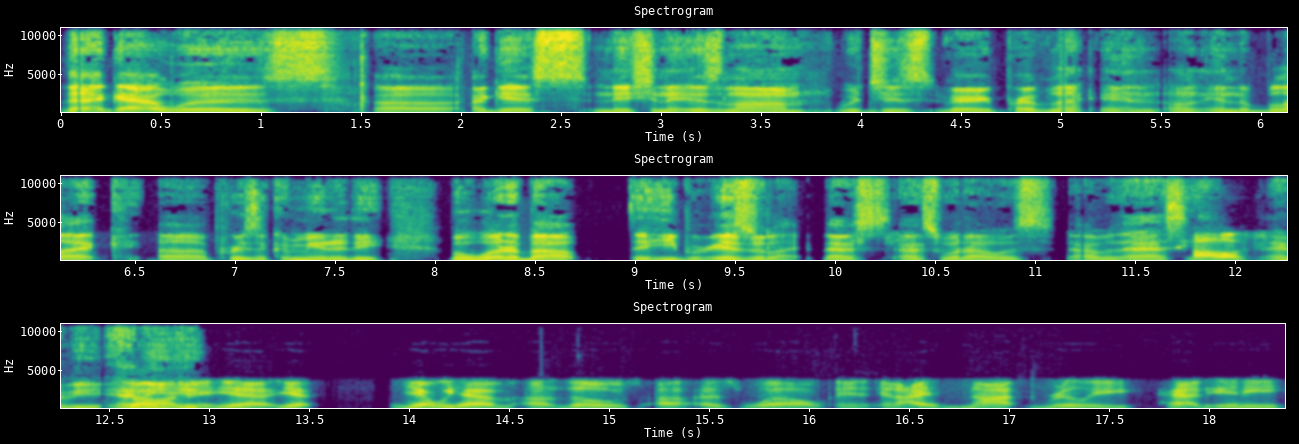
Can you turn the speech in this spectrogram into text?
that guy was, uh, I guess, Nation of Islam, which is very prevalent in on, in the black uh, prison community. But what about the Hebrew Israelite? That's that's what I was I was asking. Oh, have you? Have so, I mean, yeah, yeah, yeah. We have uh, those uh, as well, and, and I had not really had any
